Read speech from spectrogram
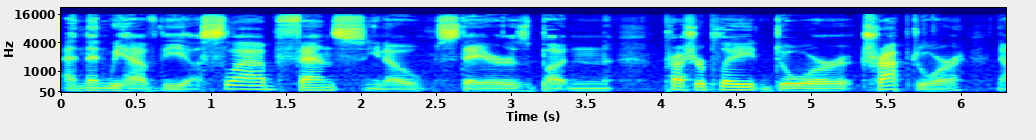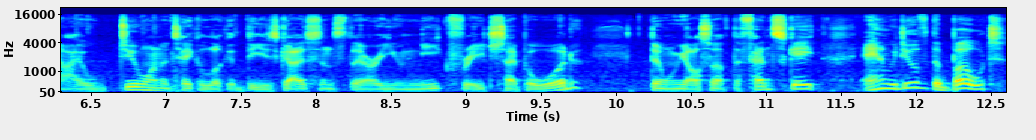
And then we have the uh, slab, fence, you know, stairs, button, pressure plate, door, trapdoor. Now I do want to take a look at these guys since they are unique for each type of wood. Then we also have the fence gate, and we do have the boat.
